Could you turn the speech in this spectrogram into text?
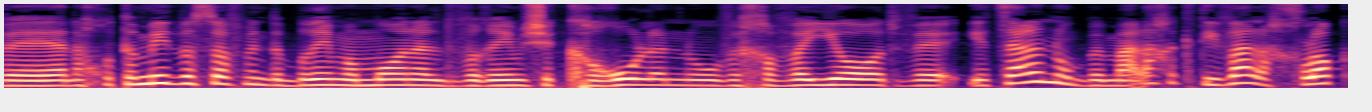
ואנחנו תמיד בסוף מדברים המון על דברים שקרו לנו וחוויות, ויצא לנו במהלך הכתיבה לחלוק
